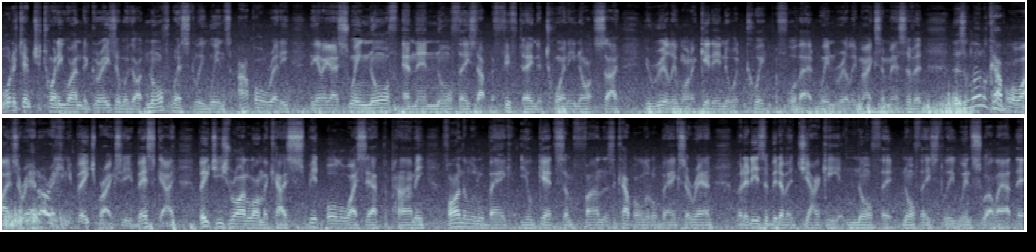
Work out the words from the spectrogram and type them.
Water temperature 21 degrees, and we've got northwesterly winds up already. They're going to go swing north and then northeast up to 15 to 20 knots. So you really want to get into it quick before that wind really makes a mess of it. There's a little couple of waves around. I reckon your beach breaks are your best go. Beaches right along the coast, spit all the way south to Palmy. Find a little bank, you'll get some fun. There's a couple of little banks around, but it is a bit of a junky north northeasterly wind swell out there.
